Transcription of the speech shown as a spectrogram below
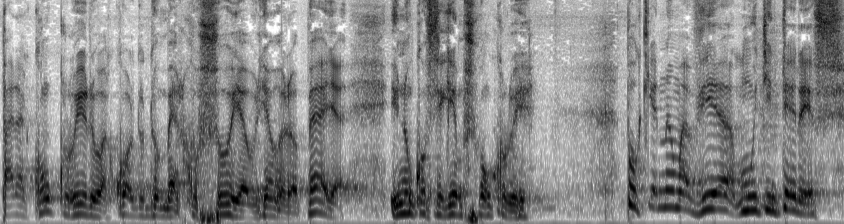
para concluir o acordo do Mercosul e a União Europeia e não conseguimos concluir. Porque não havia muito interesse.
